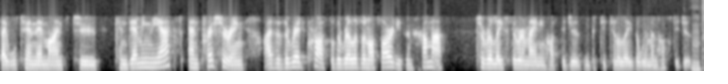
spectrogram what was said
they will turn their minds to condemning the acts and pressuring either the Red Cross or the relevant authorities in Hamas to release the remaining hostages, and particularly the women hostages. Mm.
